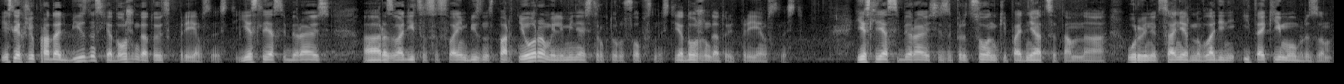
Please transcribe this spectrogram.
Если я хочу продать бизнес, я должен готовиться к преемственности. Если я собираюсь а, разводиться со своим бизнес-партнером или менять структуру собственности, я должен готовить преемственность. Если я собираюсь из операционки подняться там, на уровень акционерного владения и таким образом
